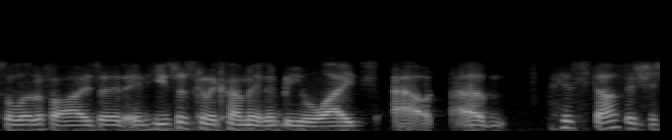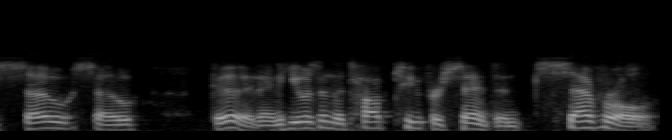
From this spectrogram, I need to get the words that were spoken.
solidifies it. And he's just going to come in and be lights out. Um, his stuff is just so, so good. And he was in the top 2% in several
